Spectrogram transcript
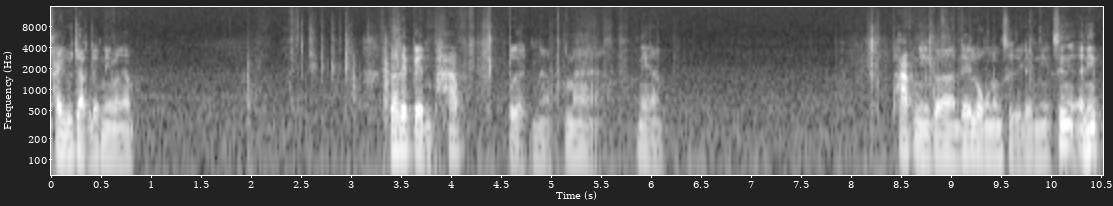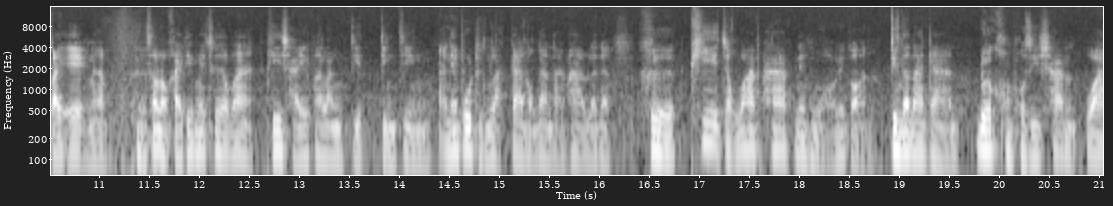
ใครรู้จักเล่มนี้ไหมครับ ก็ได้เป็นภาพเปิดนะครับหน้าเนี่ยภาพนี้ก็ได้ลงหนังสือเล่มนี้ ซึ่งอันนี้ไปเองนะครับสำหรับใครที่ไม่เชื่อว่าพี่ใช้พลังจิตจริง ๆ อันนี้พูดถึงหลักการของการถ่ายภาพแล้วกัน คือพี่จะวาดภาพในหัวไว้ก่อน จินตนาการด้วยคอมโพสิชันว่า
